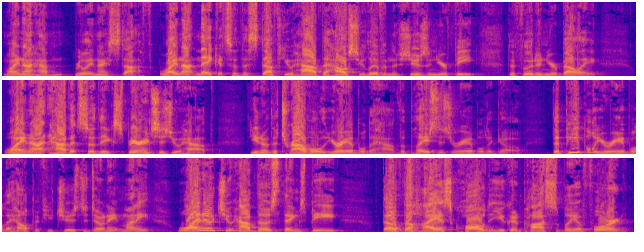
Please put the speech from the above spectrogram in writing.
why not have really nice stuff? Why not make it so the stuff you have, the house you live in, the shoes in your feet, the food in your belly, why not have it so the experiences you have, you know, the travel you're able to have, the places you're able to go, the people you're able to help if you choose to donate money, why don't you have those things be of the highest quality you can possibly afford?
